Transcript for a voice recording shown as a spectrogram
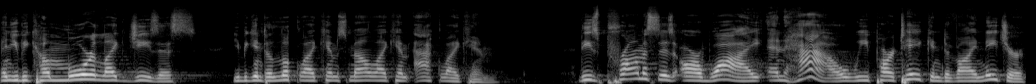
and you become more like Jesus. You begin to look like Him, smell like Him, act like Him. These promises are why and how we partake in divine nature.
